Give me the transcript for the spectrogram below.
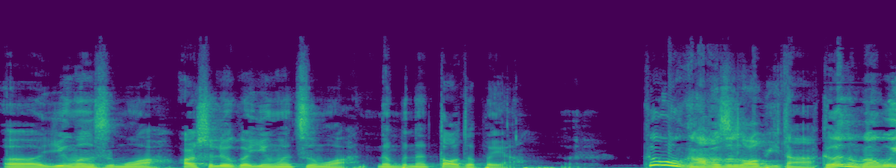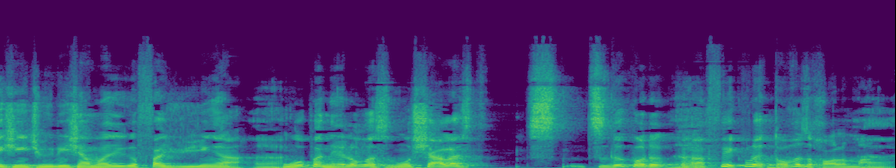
呃英文字母啊，二十六个英文字母啊，能不能倒着背啊？搿我讲勿是老便当，搿辰光微信群里向嘛有个发语音啊，我把廿六个字母写了纸头高头，搿能翻过来读勿是好了嘛？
